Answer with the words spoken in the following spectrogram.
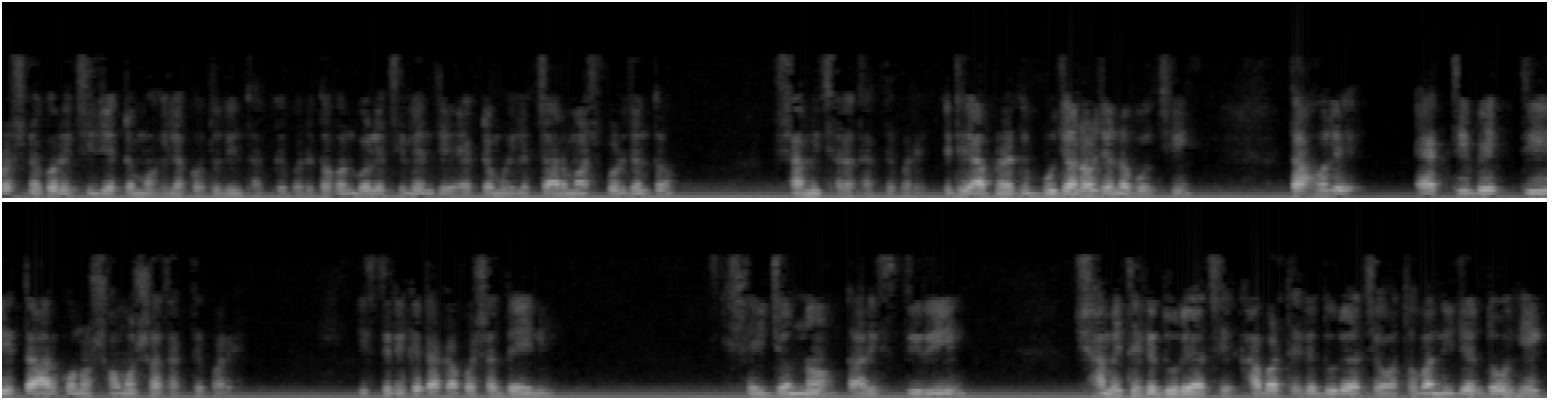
প্রশ্ন করেছি যে একটা মহিলা কতদিন থাকতে পারে। তখন বলেছিলেন যে একটা মহিলা চার মাস পর্যন্ত স্বামী ছাড়া থাকতে পারে। এটি আপনাকে বোঝানোর জন্য বলছি, তাহলে একটি ব্যক্তি তার কোনো সমস্যা থাকতে পারে। স্ত্রীকে টাকা পয়সা দেয়নি, সেই জন্য তার স্ত্রী স্বামী থেকে দূরে আছে, খাবার থেকে দূরে আছে, অথবা নিজের দৈহিক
